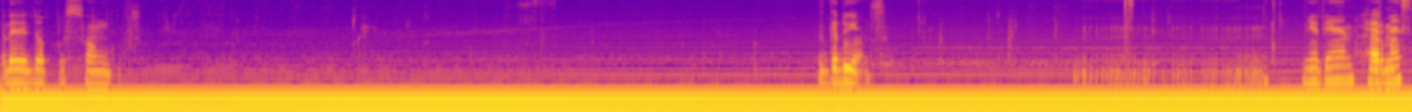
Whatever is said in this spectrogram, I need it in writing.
Podejdę do posągów. Zgadując. Nie wiem. Hermes.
